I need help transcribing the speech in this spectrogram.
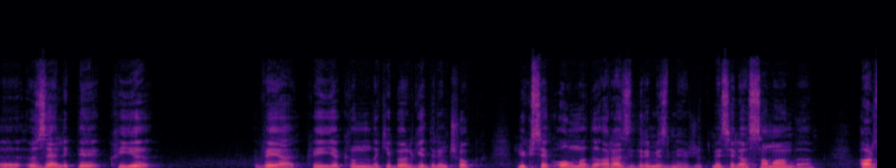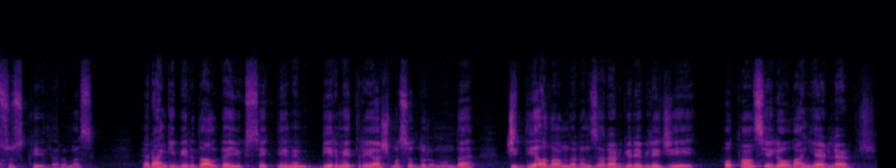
e, özellikle kıyı veya kıyı yakınındaki bölgelerin çok yüksek olmadığı arazilerimiz mevcut. Mesela Samandağ, Arsus kıyılarımız herhangi bir dalga yüksekliğinin 1 metreyi aşması durumunda ciddi alanların zarar görebileceği potansiyeli olan yerlerdir.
